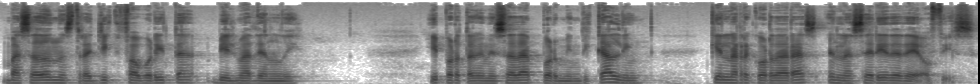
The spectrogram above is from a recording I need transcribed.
basada en nuestra geek favorita, Vilma Denley, y protagonizada por Mindy Kaling, quien la recordarás en la serie de The Office.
